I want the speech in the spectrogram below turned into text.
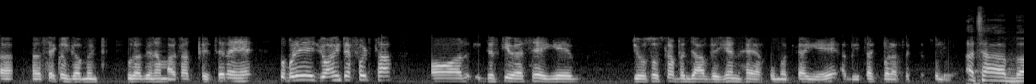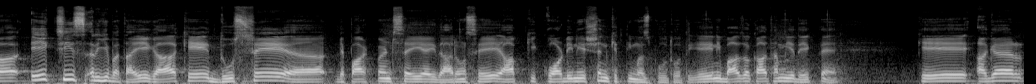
सेंट्रल गवर्नमेंट पूरा दिन हमारे साथ फिरते रहे हैं। तो बड़े ज्वाइंट एफर्ट था, और जिसकी वजह से ये जो सोचता पंजाब विजन है, हुकूमत का ये अभी तक बड़ा सक्सेसफुल हुआ। अच्छा अब एक चीज़ ये बताइएगा कि दूसरे डिपार्टमेंट से या इदारों से आपकी कोऑर्डिनेशन कितनी मज़बूत होती है? यानी बाज़ अवत हम ये देखते हैं कि अगर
